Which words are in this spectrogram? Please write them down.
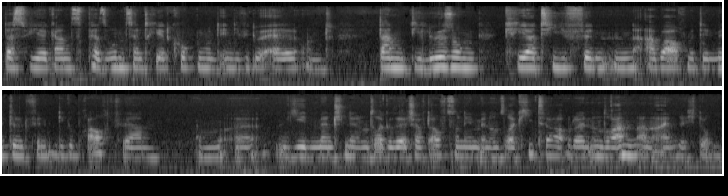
dass wir ganz personenzentriert gucken und individuell und dann die Lösung kreativ finden, aber auch mit den Mitteln finden, die gebraucht werden, um äh, jeden Menschen in unserer Gesellschaft aufzunehmen, in unserer Kita oder in unserer anderen Einrichtung.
